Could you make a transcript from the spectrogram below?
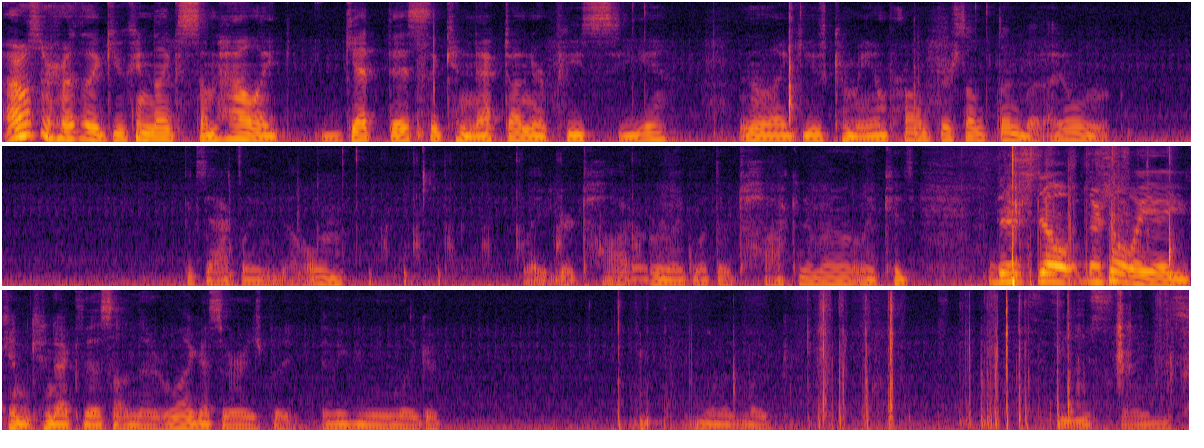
I also heard like you can like somehow like get this to connect on your PC and then like use command prompt or something, but I don't exactly know like you're talk or like what they're talking about. Like, cause there's no there's no way you can connect this on there. Well, I guess there is, but I think you need like a one of like these things.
